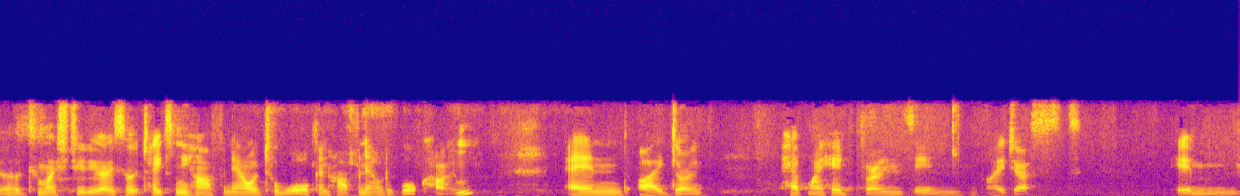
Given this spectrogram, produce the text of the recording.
uh, to my studio, so it takes me half an hour to walk and half an hour to walk home. And I don't have my headphones in. I just am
